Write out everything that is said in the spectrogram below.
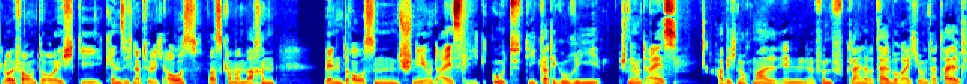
Läufer unter euch, die kennen sich natürlich aus. Was kann man machen, wenn draußen Schnee und Eis liegt? Gut, die Kategorie Schnee und Eis habe ich nochmal in fünf kleinere Teilbereiche unterteilt.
